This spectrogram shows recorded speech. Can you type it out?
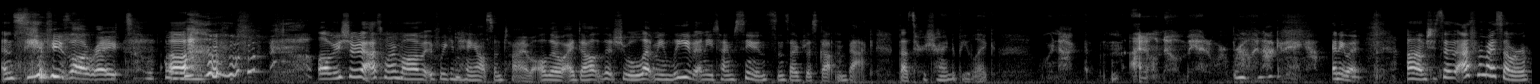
and see if he's all right. Um, I'll be sure to ask my mom if we can hang out sometime, although I doubt that she will let me leave anytime soon since I've just gotten back. That's her trying to be like, we're not, I don't know, man, we're probably not gonna hang out. Anyway, um, she says, as for my summer,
